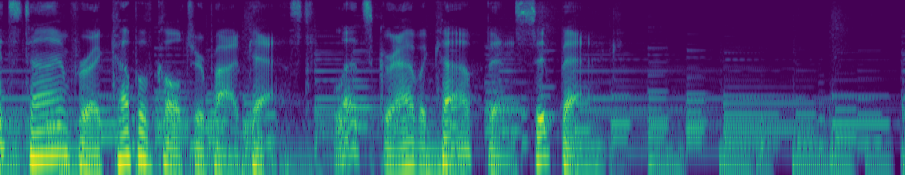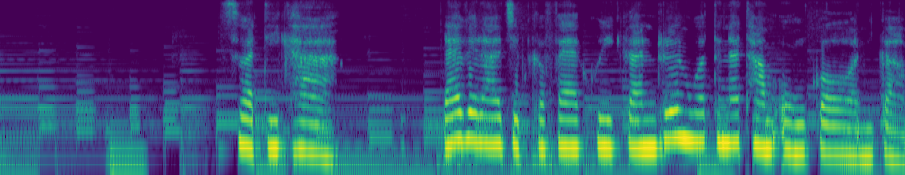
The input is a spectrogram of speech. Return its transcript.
It's time for a cup of culture podcast. Let's grab a cup and sit back. สวัสดีค่ะ ได้เวลาจิบกาแฟคุยกันเรื่องวัฒนธรรมองค์กรกับ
